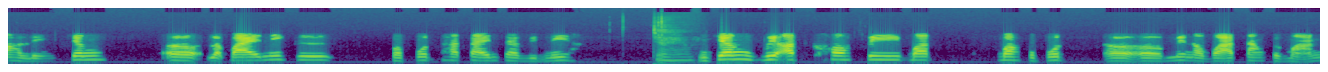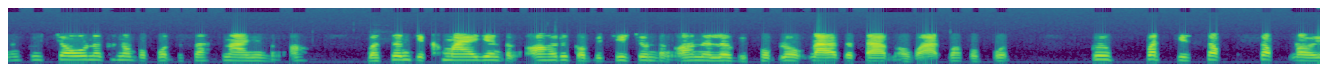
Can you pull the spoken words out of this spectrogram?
អស់លីងអញ្ចឹងអឺលបែកនេះគឺពពុទ្ធថាតែងតែវិនិច្ឆ័យចា៎អញ្ចឹងវាអត់ខុសពីបទរបស់ពពុទ្ធមានអវាទតាំងពីម៉ានហ្នឹងគឺចូលនៅក្នុងពុទ្ធសាសនាយើងទាំងអស់បើសិនជាខ្មែរយើងទាំងអស់ឬក៏ប្រជាជនទាំងអស់នៅលើពិភពលោកដើរទៅតាមអវាទរបស់ពុទ្ធគឺពិតជាសុខសុខដោយ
